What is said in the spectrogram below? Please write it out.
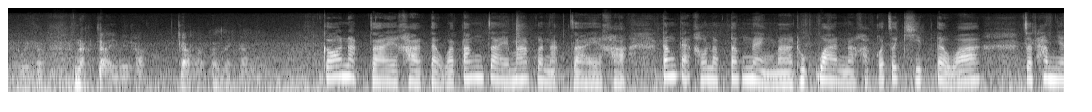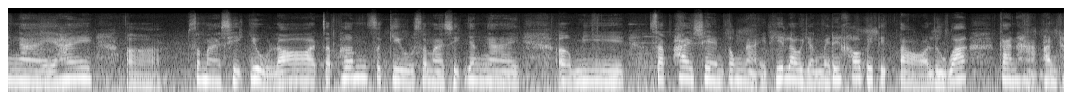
ใช่ไหมครับหนักใจไหมครับ การรับตำแหน่งครั้งนี้ ก็หนักใจค่ะ แต่ว่าตั้งใจมากกว่าหนักใจค่ะ ตั้งแต่เขารับตำแหน่งมาทุกวันนะคะ ก็จะคิดแต่ว่าจะทำยังไงให้สมาชิกอยู่รอด จะเพิ่มสกิลสมาชิกยังไงออมีซัพพลายเชนตรงไหนที่เรายังไม่ได้เข้าไปติดต่อ หรือว่าการหาพันธ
